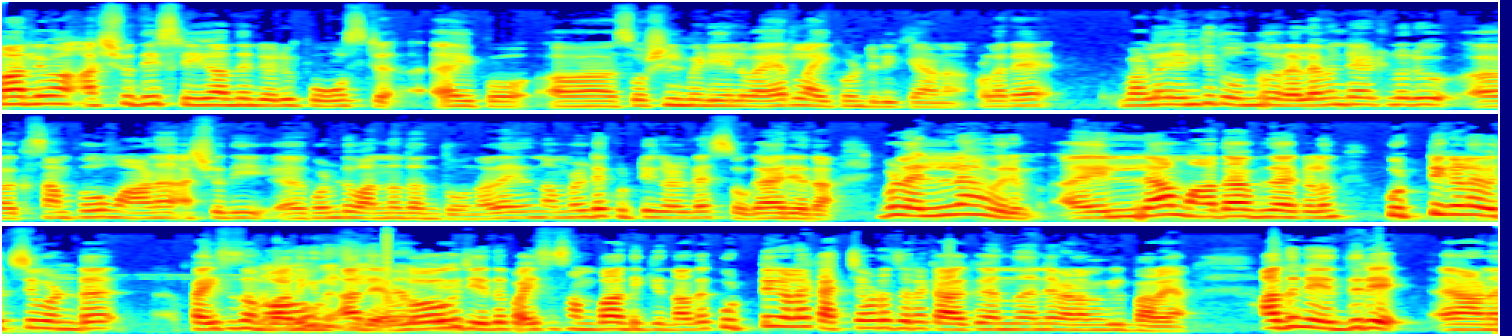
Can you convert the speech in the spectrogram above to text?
മാർലിമ അശ്വതി ശ്രീകാന്തിന്റെ ഒരു പോസ്റ്റ് ഇപ്പോൾ സോഷ്യൽ മീഡിയയിൽ വൈറലായിക്കൊണ്ടിരിക്കുകയാണ്. വളരെ വളരെ എനിക്ക് തോന്നുന്നു റെലവന്റ് ആയിട്ടുള്ളൊരു സംഭവമാണ് അശ്വതി കൊണ്ടുവന്നതെന്ന് തോന്നുന്നു. അതായത് നമ്മളുടെ കുട്ടികളുടെ സ്വകാര്യത. ഇപ്പോൾ എല്ലാവരും എല്ലാ മാതാപിതാക്കളും കുട്ടികളെ വെച്ചുകൊണ്ട് പൈസ സമ്പാദിക്കുന്നു. അതെ വ്ളോഗ് ചെയ്ത് പൈസ സമ്പാദിക്കുന്നു. അത് കുട്ടികളെ കച്ചവട ചിരക്കാക്കുക എന്ന് തന്നെ വേണമെങ്കിൽ പറയാം. അതിനെതിരെ ആണ്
